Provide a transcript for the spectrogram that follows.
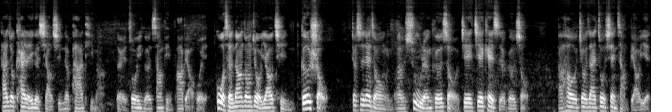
他就开了一个小型的 party 嘛。对，做一个商品发表会，过程当中就有邀请歌手，就是那种呃素人歌手接接 case 的歌手，然后就在做现场表演。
